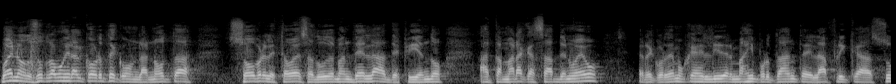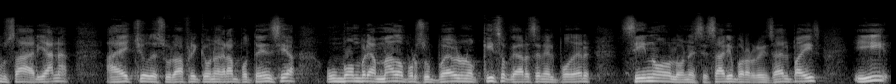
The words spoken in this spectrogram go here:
Bueno, nosotros vamos a ir al corte con la nota sobre el estado de salud de Mandela, despidiendo a Tamara Kassab de nuevo. Recordemos que es el líder más importante del África subsahariana, ha hecho de Sudáfrica una gran potencia, un hombre amado por su pueblo, no quiso quedarse en el poder, sino lo necesario para organizar el país. Y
